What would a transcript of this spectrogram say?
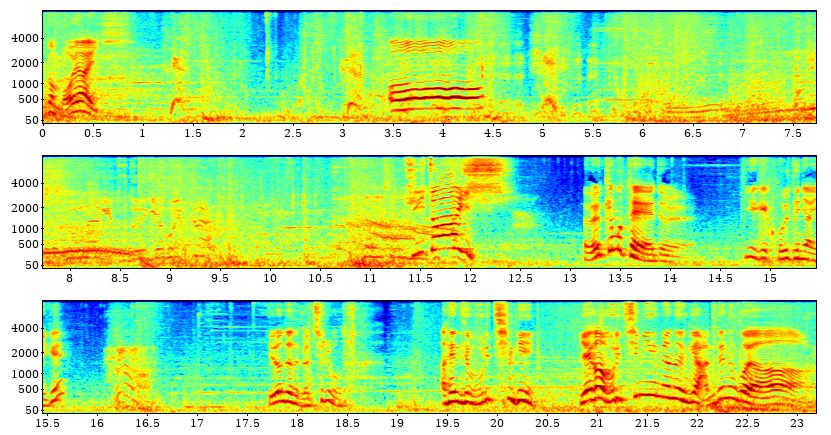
이건 뭐야 이오 볼까? 뒤져 이씨 왜 이렇게 못해 애들 이게, 이게 골드냐 이게? 이런 데서 며칠을 못 올라 아니 근데 우리 팀이 얘가 우리 팀이면은 이게 안 되는 거야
